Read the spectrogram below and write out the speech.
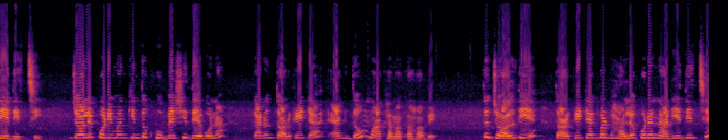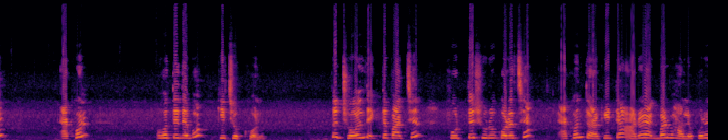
দিয়ে দিচ্ছি। জলের পরিমাণ কিন্তু খুব বেশি দেব না, কারণ তরকারিটা একদম মাখা মাখা হবে। তো জল দিয়ে তরকারিটা একবার ভালো করে নাড়িয়ে দিচ্ছি। এখন হতে দেব কিছুক্ষণ। তো ঝোল দেখতে পাচ্ছেন, ফুটতে শুরু করেছে। এখন তরকারিটা আরও একবার ভালো করে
